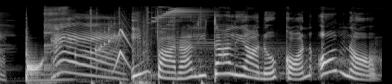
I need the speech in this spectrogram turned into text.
Impara l'italiano con Omnom.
